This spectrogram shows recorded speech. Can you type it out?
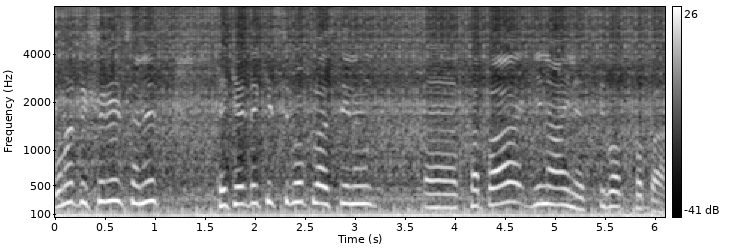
Bunu düşürürseniz tekerdeki sibop lastiğinin e, kapağı yine aynı sibop kapağı.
